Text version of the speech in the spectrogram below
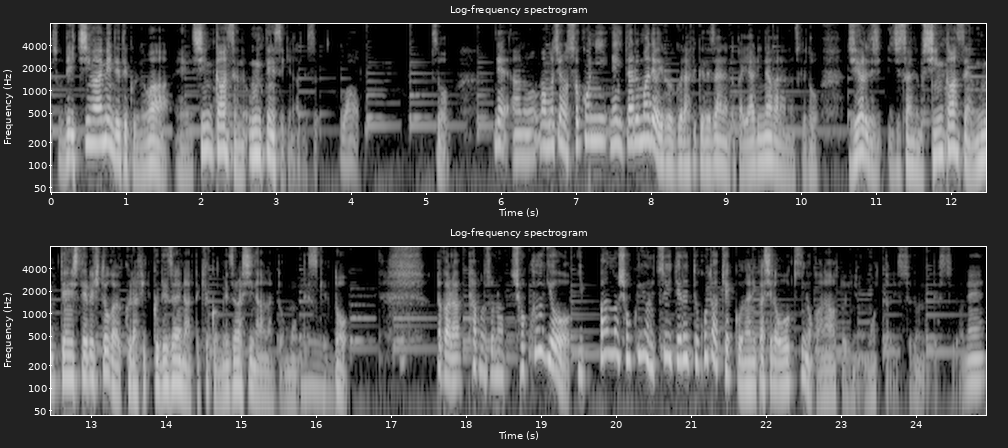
そうで、1枚目に出てくるのは、えー新幹線の運転席なんです。わお。そう。で、あの、まあもちろんそこにね、至るまではいろいろグラフィックデザイナーとかやりながらなんですけど、JR で実際にでも新幹線運転してる人がグラフィックデザイナーって結構珍しいななんて思うんですけど、だから多分その職業、一般の職業についてるってことは結構何かしら大きいのかなというふうに思ったりするんですよね。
